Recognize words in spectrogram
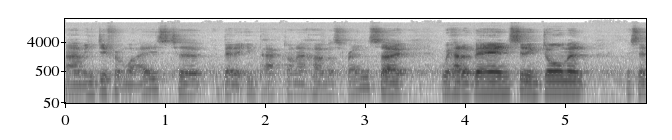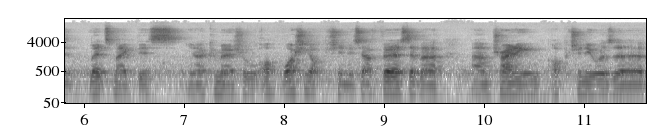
um, in different ways to better impact on our homeless friends. So we had a van sitting dormant. We said let's make this you know commercial op- washing opportunity. So our first ever um, training opportunity was a,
